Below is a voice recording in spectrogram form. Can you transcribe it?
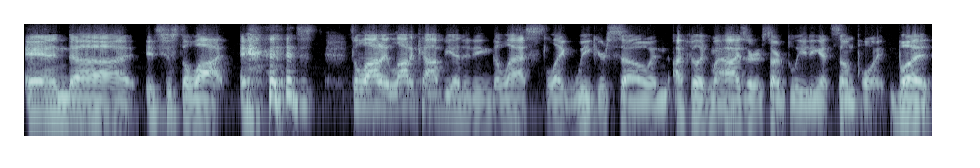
and uh, it's just a lot. it's just it's a lot a lot of copy editing the last like week or so, and I feel like my eyes are gonna start bleeding at some point. But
